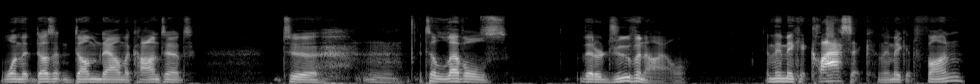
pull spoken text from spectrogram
one that doesn't dumb down the content to mm, to levels that are juvenile, and they make it classic and they make it fun,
